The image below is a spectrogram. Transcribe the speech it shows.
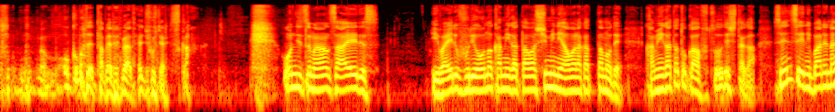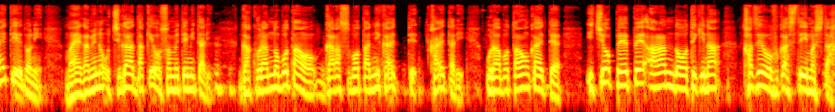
奥歯で食べれば大丈夫じゃないですか。本日のアンサー A です。いわゆる不良の髪型は趣味に合わなかったので髪型とかは普通でしたが先生にバレない程度に前髪の内側だけを染めてみたり 学ランのボタンをガラスボタンに変えて変えたり裏ボタンを変えて一応ペーペーアランド的な風を吹かせていました。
